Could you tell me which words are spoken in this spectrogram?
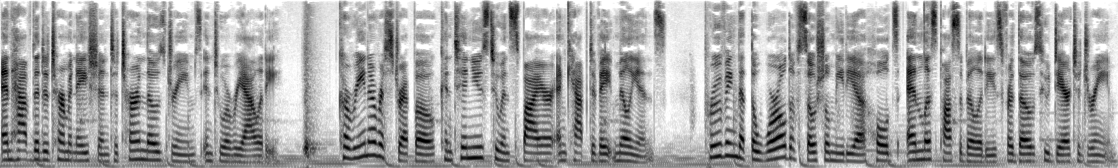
and have the determination to turn those dreams into a reality. Karina Restrepo continues to inspire and captivate millions, proving that the world of social media holds endless possibilities for those who dare to dream.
